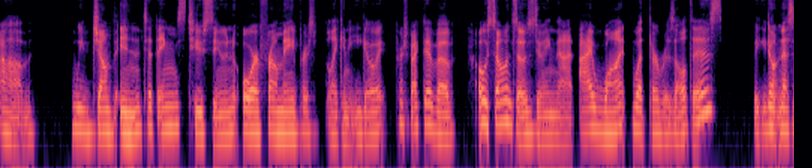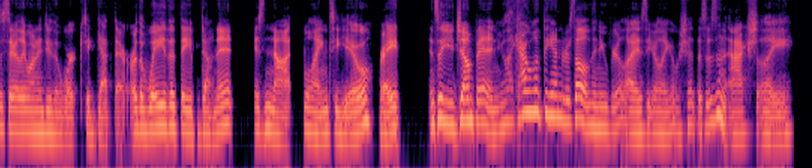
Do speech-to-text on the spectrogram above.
um, we jump into things too soon, or from a pers- like an egoic perspective of, oh, so and so is doing that. I want what their result is, but you don't necessarily want to do the work to get there, or the way that they've done it is not aligned to you, right? And so you jump in, you're like, I want the end result. And then you realize that you're like, oh shit, this isn't actually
